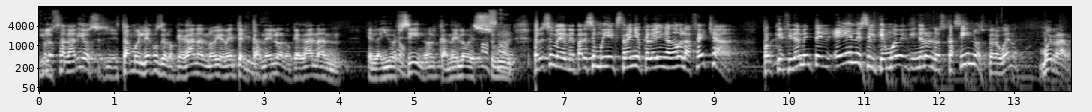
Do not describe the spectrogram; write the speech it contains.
y los salarios están muy lejos de lo que ganan, obviamente, el Canelo a lo que ganan en la UFC, ¿no? El Canelo es un... Por eso me, parece muy extraño que le hayan ganado la fecha. Porque finalmente él, es el que mueve el dinero en los casinos, pero bueno, muy raro.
